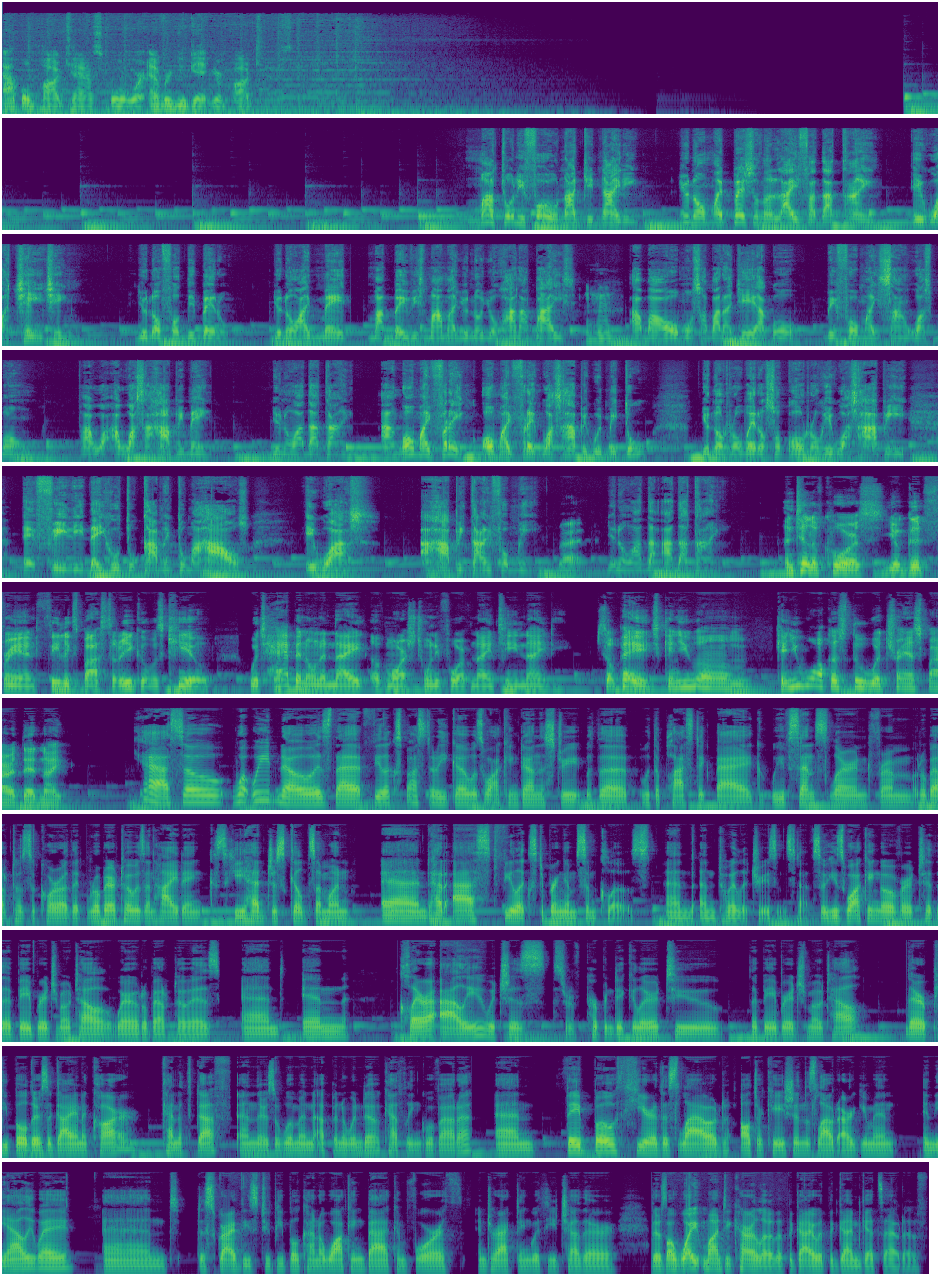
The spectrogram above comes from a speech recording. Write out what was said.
Apple Podcasts, or wherever you get your podcasts. March 24, 1990, you know, my personal life at that time, it was changing, you know, for the better. You know, I met my baby's mama, you know, Johanna Pais, mm-hmm. about almost about a year ago, before my son was born. I, I was a happy man, you know, at that time. And all my friend, all my friend was happy with me too. You know, Roberto Socorro, he was happy. Uh, Philly, they who to come into my house. It was a happy time for me, Right. you know, at that, at that time. Until, of course, your good friend Felix Bastarrica was killed, which happened on the night of March 24th, 1990. So, Paige, can you um can you walk us through what transpired that night? Yeah, so what we know is that Felix Bastarrica was walking down the street with a with a plastic bag. We've since learned from Roberto Socorro that Roberto was in hiding because he had just killed someone and had asked Felix to bring him some clothes and and toiletries and stuff. So he's walking over to the Bay Bridge Motel where Roberto is, and in Clara Alley, which is sort of perpendicular to the Bay Bridge Motel. There are people, there's a guy in a car, Kenneth Duff, and there's a woman up in a window, Kathleen Guevara. And they both hear this loud altercation, this loud argument in the alleyway, and describe these two people kind of walking back and forth, interacting with each other. There's a white Monte Carlo that the guy with the gun gets out of.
